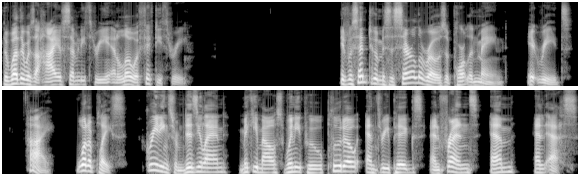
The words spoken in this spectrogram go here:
The weather was a high of 73 and a low of 53. It was sent to a Mrs. Sarah LaRose of Portland, Maine. It reads Hi, what a place! Greetings from Disneyland, Mickey Mouse, Winnie Pooh, Pluto, and Three Pigs, and friends M and S.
